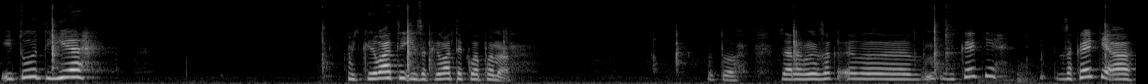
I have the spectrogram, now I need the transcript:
І тут є відкривати і закривати клапана. Ото. Зараз вони зак... е, відкриті, закриті, а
